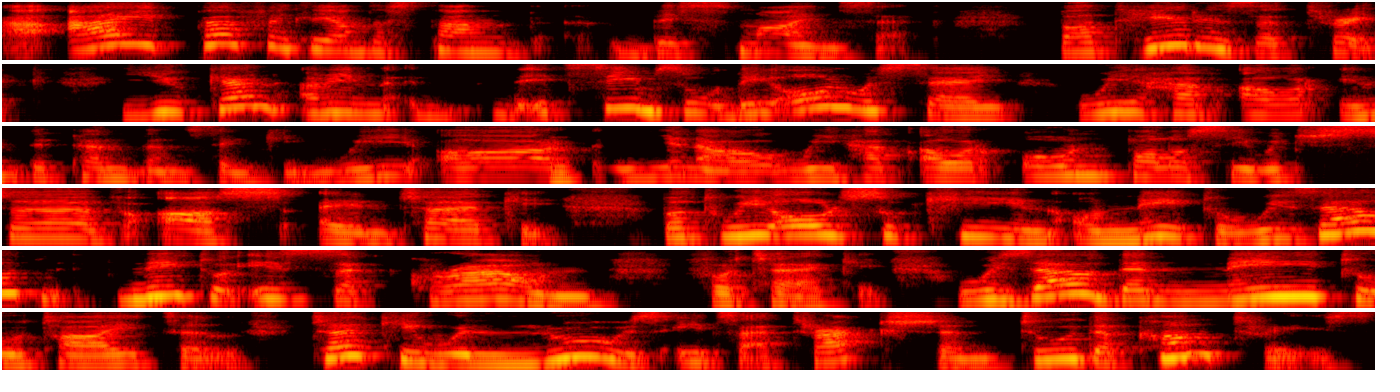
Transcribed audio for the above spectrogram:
I perfectly understand this mindset. But here is a trick. You can, I mean, it seems they always say we have our independent thinking. We are, you know, we have our own policy which serve us in Turkey. But we also keen on NATO. Without NATO is the crown for Turkey. Without the NATO title, Turkey will lose its attraction to the countries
